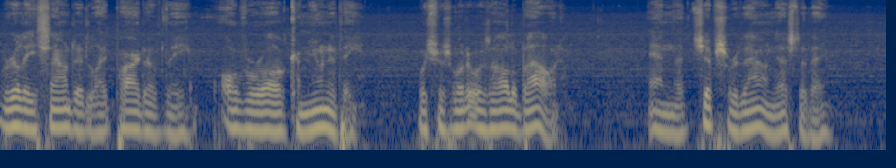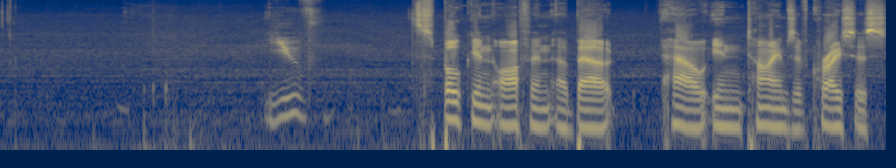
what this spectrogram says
really sounded like part of the overall community, which was what it was all about. And the chips were down yesterday. You've spoken often about how, in times of crisis,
